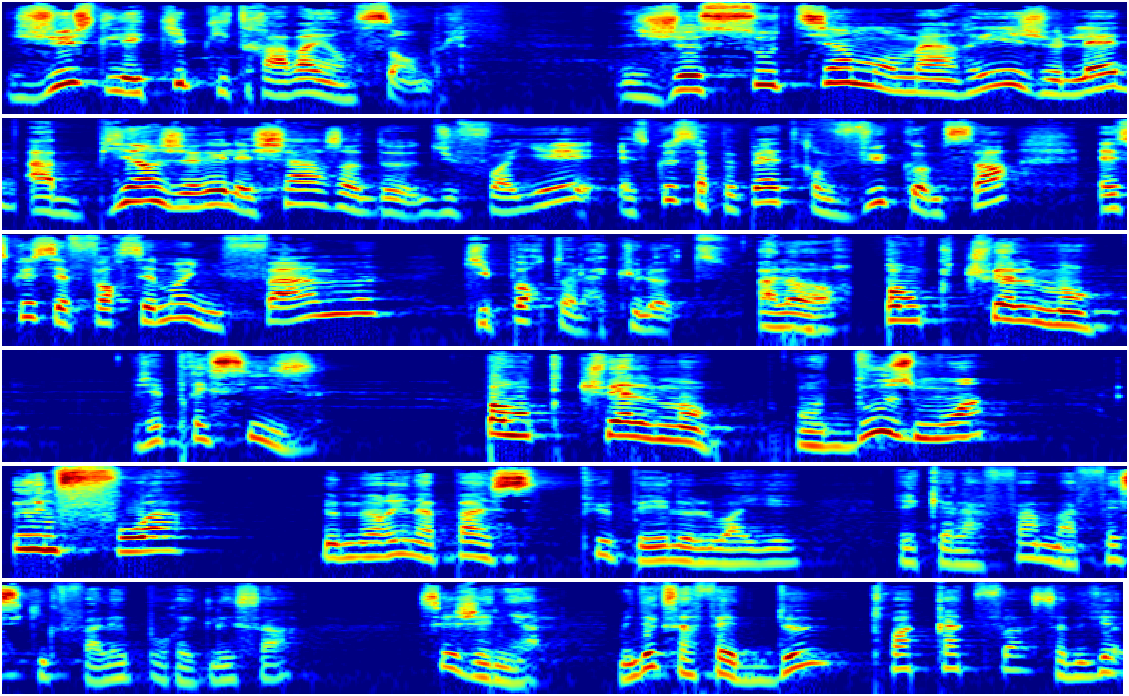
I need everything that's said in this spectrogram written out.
juste l'équipe qui travaille ensemble? Je soutiens mon mari, je l'aide à bien gérer les charges du foyer. Est-ce que ça peut pas être vu comme ça? Est-ce que c'est forcément une femme qui porte la culotte? Alors, ponctuellement, je précise, ponctuellement, en 12 mois, une fois, le mari n'a pas pu payer le loyer. et que la femme a fait ce qu'il fallait pour régler ça, c'est génial. Mais dès que ça fait deux, trois, quatre fois, ça devient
